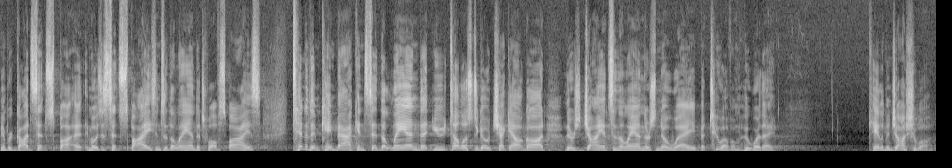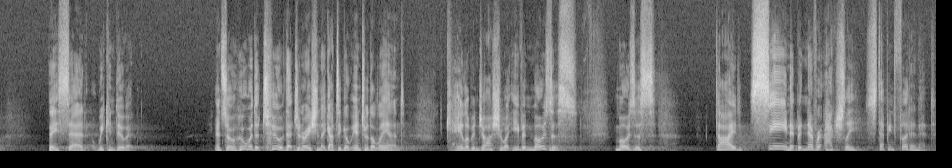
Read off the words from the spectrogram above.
Remember, God sent spy, uh, Moses sent spies into the land, the 12 spies. 10 of them came back and said, The land that you tell us to go check out, God, there's giants in the land, there's no way. But two of them, who were they? Caleb and Joshua. They said, We can do it. And so, who were the two of that generation that got to go enter the land? Caleb and Joshua, even Moses. Moses died seeing it, but never actually stepping foot in it.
